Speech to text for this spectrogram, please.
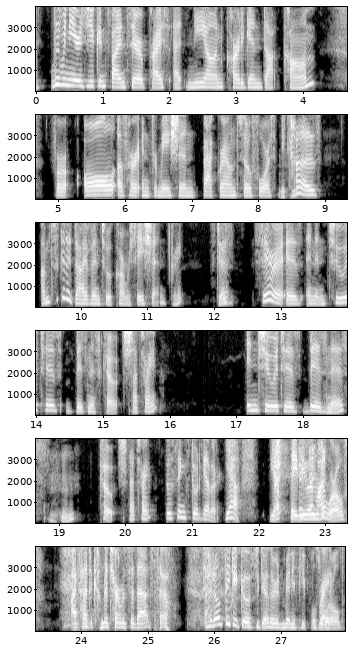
Lumineers, you can find Sarah Price at neoncardigan.com for all of her information, background, so forth, because mm-hmm. I'm just going to dive into a conversation. Great. Let's do it. Sarah is an intuitive business coach. That's right. Intuitive business mm-hmm. coach. That's right. Those things go together. Yeah. Yep. They do in my world. I've had to come to terms with that. So I don't think it goes together in many people's right. world.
